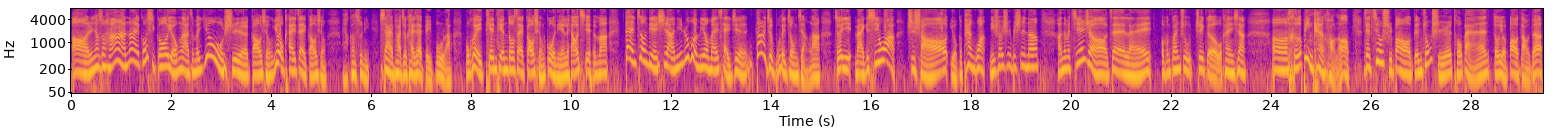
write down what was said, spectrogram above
哦，人家说哈，那恭喜高雄啦，怎么又是高雄，又开在高雄？哎呀，告诉你，下一趴就开在北部啦，不会天天都在高雄过年，了解吗？但重点是啊，你如果没有买彩券，你当然就不会中奖啦。所以买个希望，至少有个盼望，你说是不是呢？好，那么接着哦，再来我们关注这个，我看一下，呃，合并看好了哦，在自由时报跟中时头版都有报道的。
